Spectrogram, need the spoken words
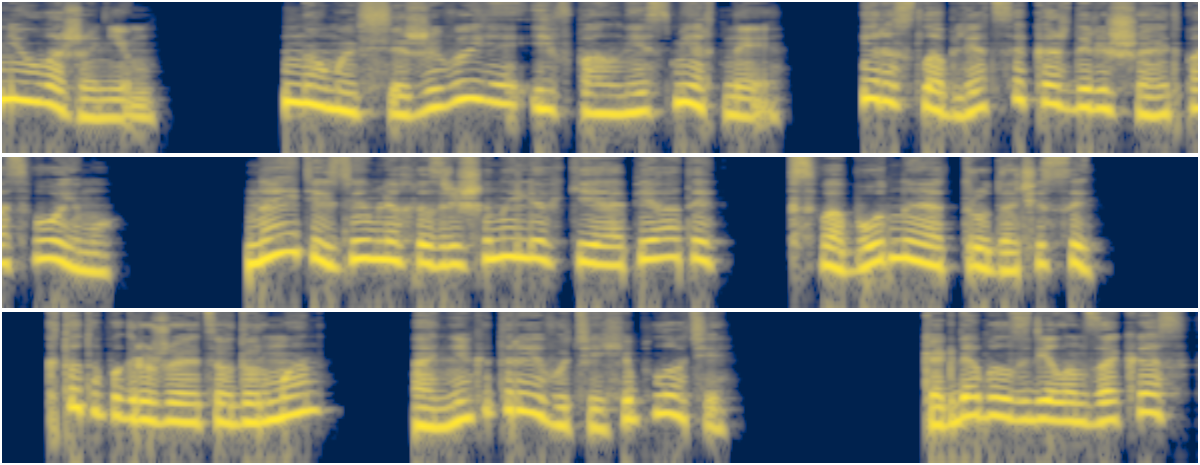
неуважением. Но мы все живые и вполне смертные, и расслабляться каждый решает по-своему. На этих землях разрешены легкие опиаты в свободные от труда часы. Кто-то погружается в дурман, а некоторые в утехе плоти. Когда был сделан заказ,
